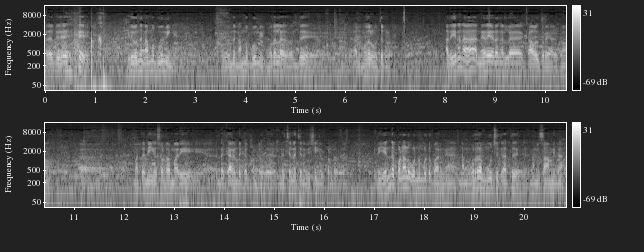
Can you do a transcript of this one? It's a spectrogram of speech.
அதாவது இது வந்து நம்ம பூமிங்க. இது வந்து நம்ம பூமி. முதல்ல வந்து அது முதல்ல ஒத்துக்கணும். அது என்னன்னா நிறைய இடங்கள்ல காவல்துறை ஆகட்டும் மற்ற நீங்க சொல்ற மாதிரி இந்த கரண்ட் கட் பண்றது இந்த சின்ன சின்ன விஷயங்கள் பண்றது இது என்ன பண்ணாலும் ஒண்ணு மட்டும் பாருங்க. நம்ம விடுற மூச்சு காத்து நம்ம சாமி தான்.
